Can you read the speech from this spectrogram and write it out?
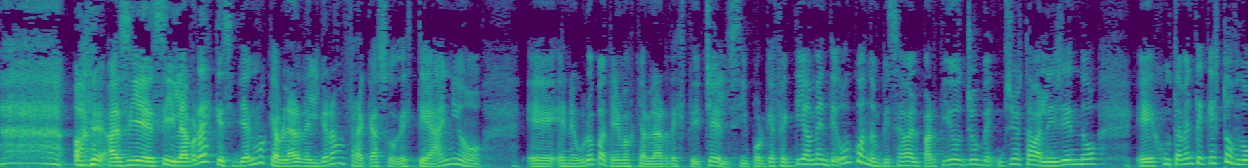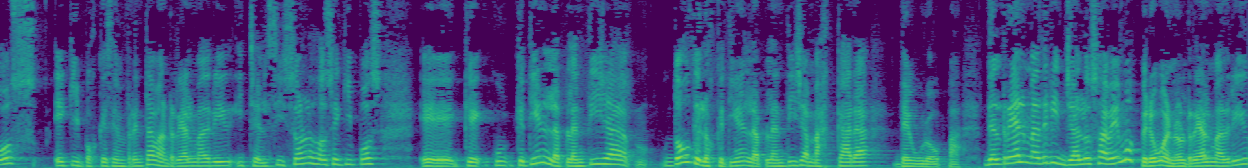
Así es, sí, la verdad es que si tenemos que hablar del gran fracaso de este año, eh, en Europa tenemos que hablar de este Chelsea, porque efectivamente hoy cuando empezaba el partido yo, yo estaba leyendo eh, justamente que estos dos equipos que se enfrentaban, Real Madrid y Chelsea, son los dos equipos eh, que, que tienen la plantilla, dos de los que tienen la plantilla más cara de Europa. Del Real Madrid ya lo sabemos, pero bueno, el Real Madrid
